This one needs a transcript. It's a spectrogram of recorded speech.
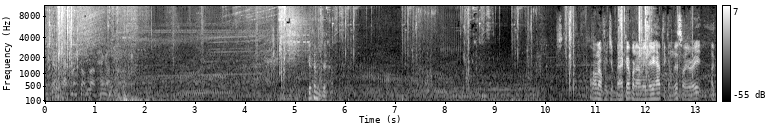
Just gotta patch myself up. Hang on. Here comes the. Don't know if we should back up or not. I mean, they have to come this way, right? Like,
